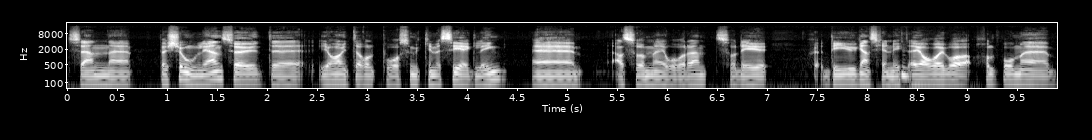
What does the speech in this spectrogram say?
Sen eh, personligen så är jag inte, jag har inte hållit på så mycket med segling, eh, alltså med åren. Så det är, det är ju ganska nytt. Mm. Jag har ju hållit på med,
